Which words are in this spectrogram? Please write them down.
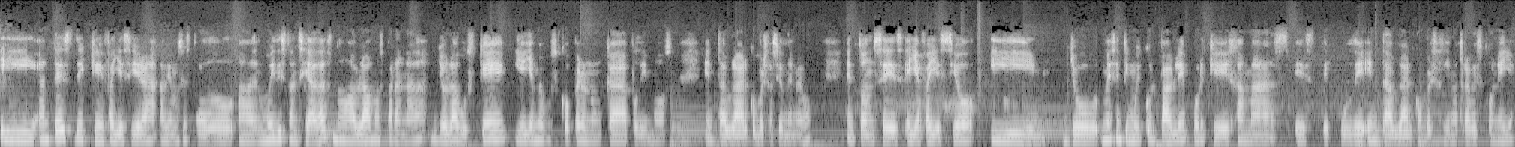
y antes de que falleciera habíamos estado ah, muy distanciadas, no hablábamos para nada. Yo la busqué y ella me buscó, pero nunca pudimos entablar conversación de nuevo. Entonces ella falleció y yo me sentí muy culpable porque jamás este, pude entablar conversación otra vez con ella.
